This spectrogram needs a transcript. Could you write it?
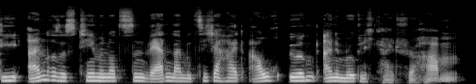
die andere Systeme nutzen, werden da mit Sicherheit auch irgendeine Möglichkeit für haben.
